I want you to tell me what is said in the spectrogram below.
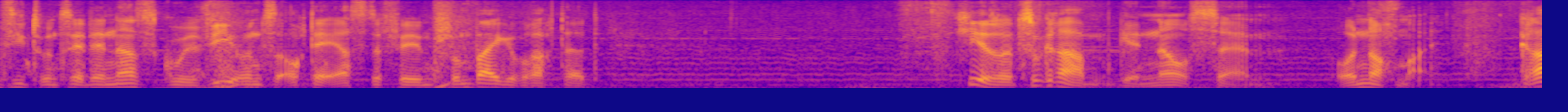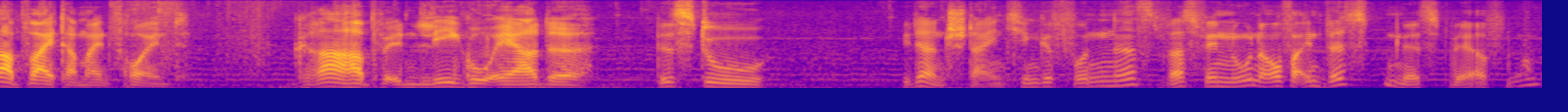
sieht uns ja der Nazgul, wie uns auch der erste Film schon beigebracht hat. Hier sollst du graben. Genau, Sam. Und nochmal. Grab weiter, mein Freund. Grab in Lego-Erde. Bis du wieder ein Steinchen gefunden hast, was wir nun auf ein Wespennest werfen.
